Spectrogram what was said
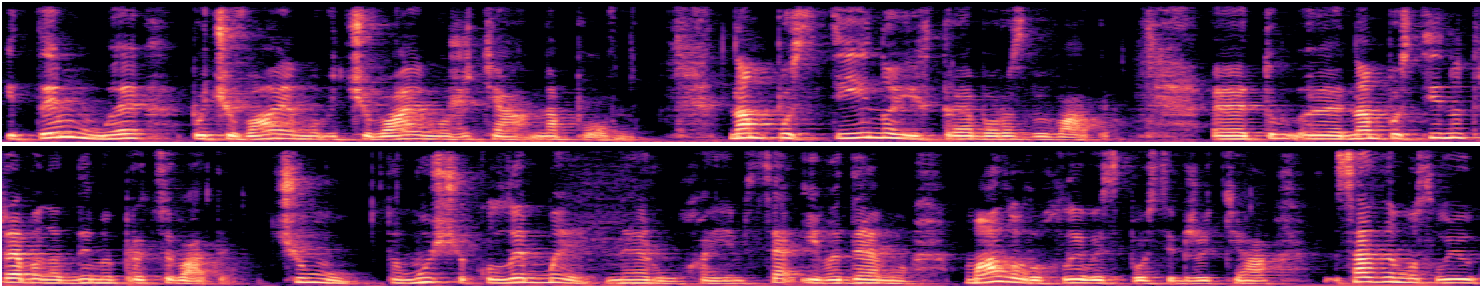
і тим ми почуваємо, відчуваємо життя наповну. Нам постійно їх треба розвивати. Е, е, Нам постійно треба над ними працювати. Чому? Тому що коли ми не рухаємося і ведемо малорухливий спосіб життя, садимо свою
